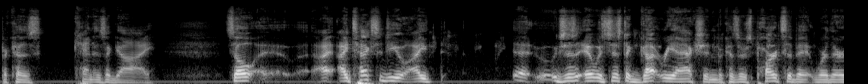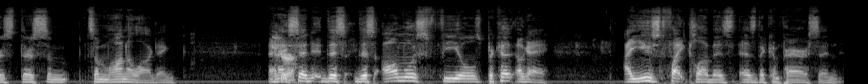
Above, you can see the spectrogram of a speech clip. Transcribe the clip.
because Ken is a guy. So I, I texted you. I it was just it was just a gut reaction because there's parts of it where there's there's some some monologuing, and I said this this almost feels because okay, I used Fight Club as as the comparison,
